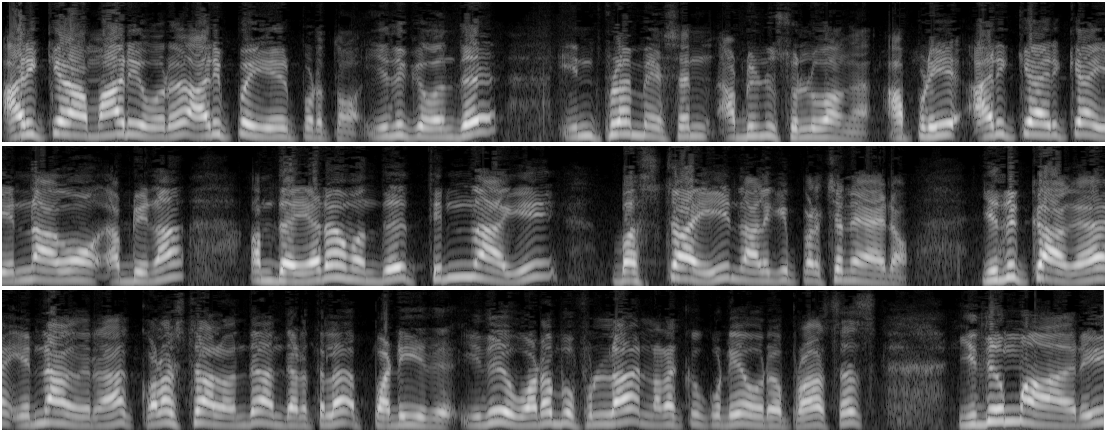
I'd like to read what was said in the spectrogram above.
அரிக்கிற மாதிரி ஒரு அரிப்பை ஏற்படுத்தும். இதுக்கு வந்து இன்ஃப்ளமேஷன் அப்படின்னு சொல்லுவாங்க. அப்படி அரிக்க அரிக்க என்ன ஆகும் அப்படின்னா அந்த இடம் வந்து தின்னாகி பஸ்ட் ஆகி நாளைக்கு பிரச்சனை ஆகிடும் இதுக்காக என்ன ஆகுதுன்னா கொலஸ்ட்ரால் வந்து அந்த இடத்துல படியுது. இது உடம்பு ஃபுல்லாக நடக்கக்கூடிய ஒரு ப்ராசஸ் இது மாதிரி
